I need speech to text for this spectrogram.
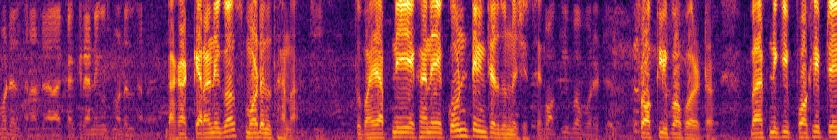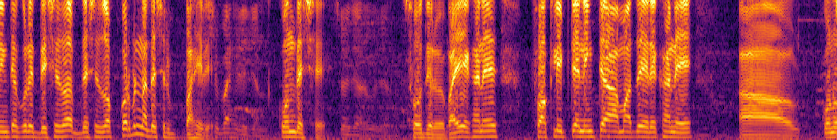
মডেল থানা ঢাকা কেরানীগঞ্জ মডেল থানা। ঢাকা কেরানীগঞ্জ মডেল থানা। জি। তো ভাই আপনি এখানে কোন ট্রেনিংটার জন্য এসেছেন? ফকলিপ অপারেটর ফ্রকলিপ অপারেটর ভাই আপনি কি ফকলিপ ট্রেনিংটা করে দেশে দেশে জব করবেন না দেশের বাইরে? বাইরে যান। কোন দেশে? সৌদি আরবে সৌদি আরবে। ভাই এখানে ফ্রকলিপ ট্রেনিংটা আমাদের এখানে কোনো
